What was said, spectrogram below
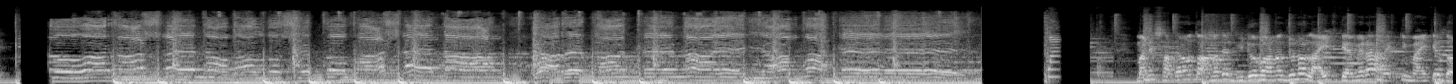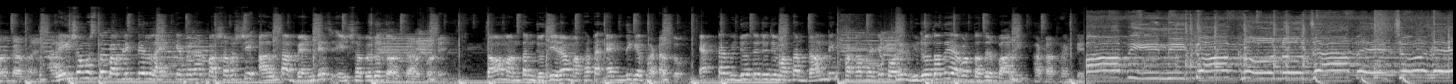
মানে সাধারণত আমাদের ভিডিও বানানোর জন্য লাইট ক্যামেরা আর একটি মাইকের দরকার হয়। আর এই সমস্ত পাবলিকদের লাইট ক্যামেরার পাশাপাশি আলতা ব্যান্ডেজ এইসবেরও দরকার পড়ে। তাও মানতাম যদি এরা মাথাটা একদিকে ফাটাতো। একটা ভিডিওতে যদি মাথার ডান দিক ফাটা থাকে, পরের ভিডিওটাতে আবার তাদের বাঁ দিক ফাটা থাকে। যাবে চলে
